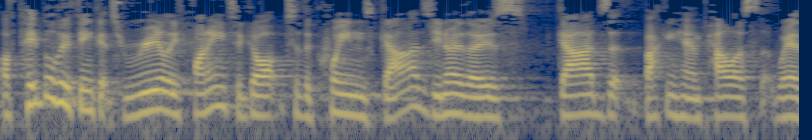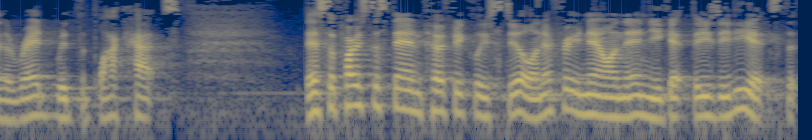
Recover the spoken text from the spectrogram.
of people who think it's really funny to go up to the Queen's guards? You know those guards at Buckingham Palace that wear the red with the black hats? They're supposed to stand perfectly still, and every now and then you get these idiots that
